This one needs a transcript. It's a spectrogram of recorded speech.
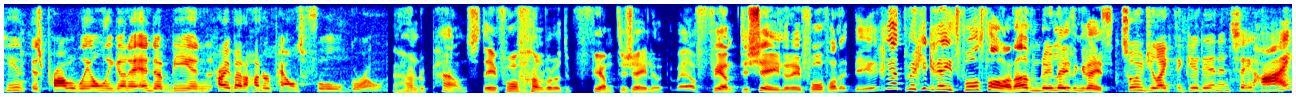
He is probably only going to end up being probably about 100 pounds full grown. 100 pounds, det är fortfarande vadå, typ 50 kilo? Men 50 kilo, det är fortfarande, det är rätt mycket gris fortfarande, även om det är en liten gris. So would you like to get in and say hi?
